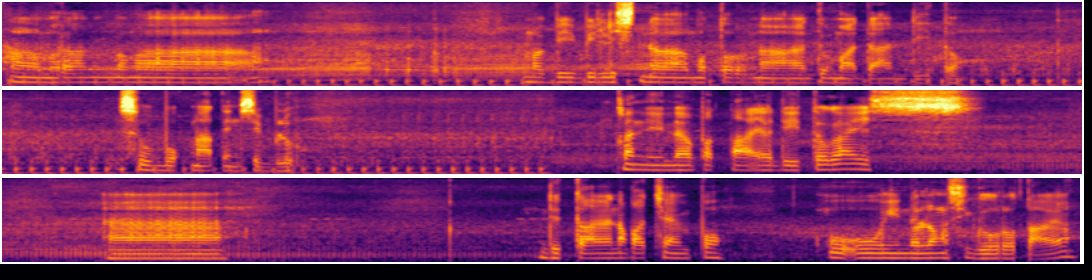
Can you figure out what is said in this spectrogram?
Ah, maraming mga mabibilis na motor na dumadaan dito. Subok natin si Blue. Kanina pa tayo dito, guys. Ah, hindi tayo nakatsempo. Uuwi na lang siguro tayo.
